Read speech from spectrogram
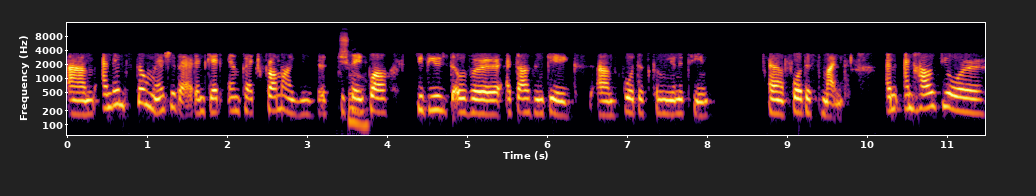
um, and then still measure that and get impact from our users to say, well, you've used over a thousand gigs um, for this community uh, for this month, and and how's your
